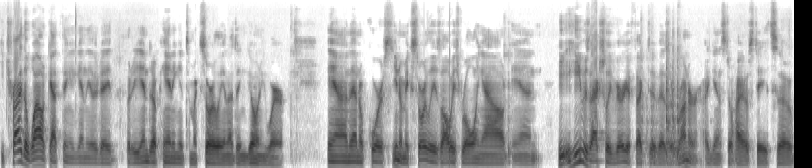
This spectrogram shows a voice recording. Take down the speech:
he tried the wildcat thing again the other day, but he ended up handing it to McSorley, and that didn't go anywhere. And then, of course, you know McSorley is always rolling out, and he he was actually very effective as a runner against Ohio State. So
